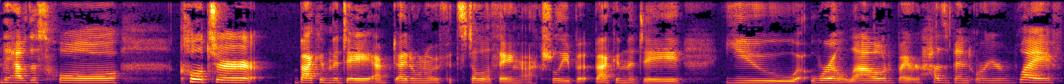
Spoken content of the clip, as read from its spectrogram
they have this whole culture back in the day. I don't know if it's still a thing actually, but back in the day, you were allowed by your husband or your wife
